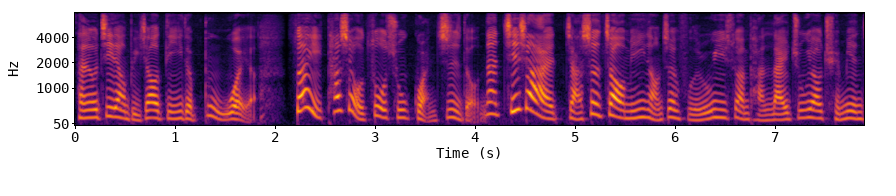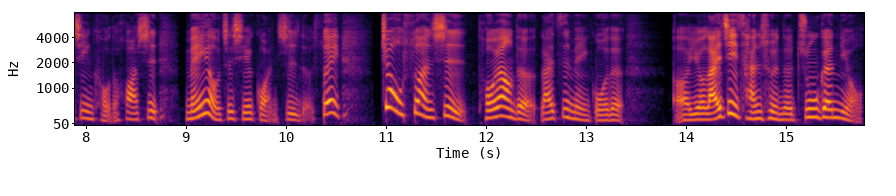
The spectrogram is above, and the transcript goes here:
残留剂量比较低的部位啊。所以它是有做出管制的。那接下来假设照民进党政府的如意算盘，来猪要全面进口的话，是没有这些管制的。所以就算是同样的来自美国的，呃，有来季残存的猪跟牛，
